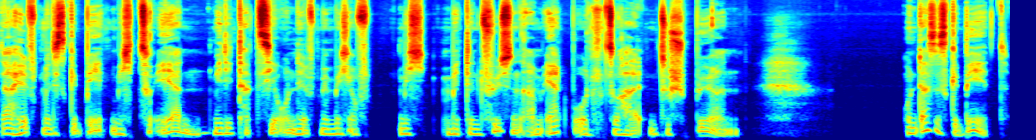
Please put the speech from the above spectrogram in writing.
Da hilft mir das Gebet, mich zu erden. Meditation hilft mir, mich auf mich mit den Füßen am Erdboden zu halten, zu spüren. Und das ist Gebet.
